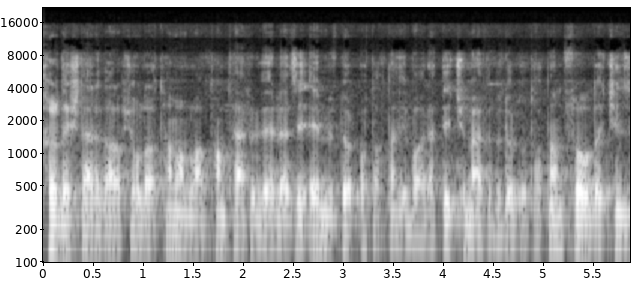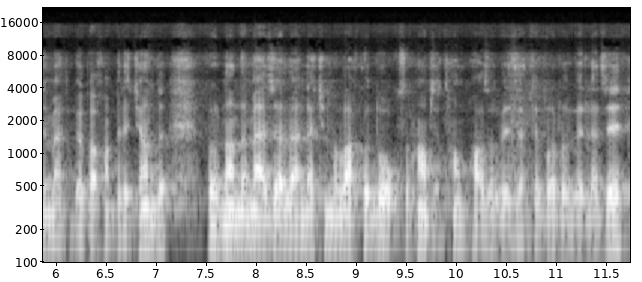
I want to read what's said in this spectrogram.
xırda işləri qalıb ki, onlara tamamlanıb, tam təhvil veriləcək. Evimiz 4 otaqdan ibarətdir. 2 mərtəbə 4 otaqdan. Solda ikinci mərtəbəyə qalxan pilləkəndir. Buradan da mərcələrinə kimi lakı, dolğusu hamısı tam hazır vəziyyətdə burada veriləcək.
